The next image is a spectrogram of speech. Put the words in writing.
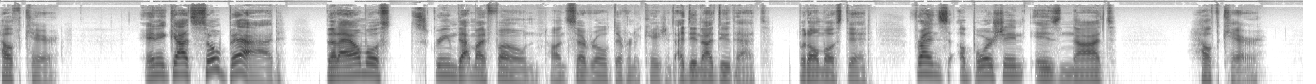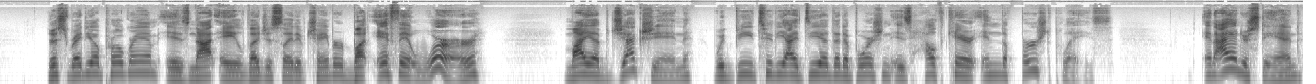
healthcare. And it got so bad that I almost screamed at my phone on several different occasions. I did not do that, but almost did. Friends, abortion is not healthcare. This radio program is not a legislative chamber, but if it were, my objection would be to the idea that abortion is healthcare in the first place. And I understand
